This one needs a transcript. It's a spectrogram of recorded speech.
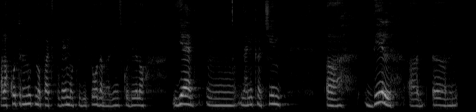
pa lahko trenutno pač povemo tudi to, da mladinsko delo uh, je um, na nek način uh, del, uh, um,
